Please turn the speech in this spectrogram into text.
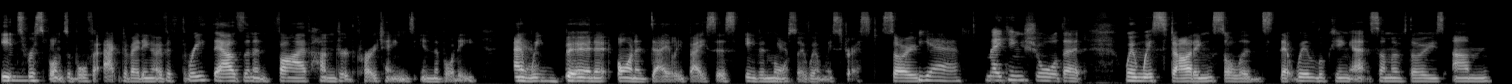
It's Mm. responsible for activating over 3,500 proteins in the body. And Yeah. we burn it on a daily basis, even more Yeah. so when we're stressed. So, yeah making sure that when we're starting solids, that we're looking at some of those, um,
